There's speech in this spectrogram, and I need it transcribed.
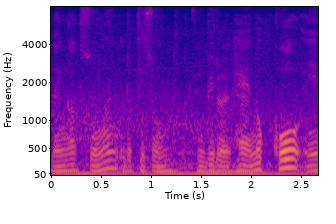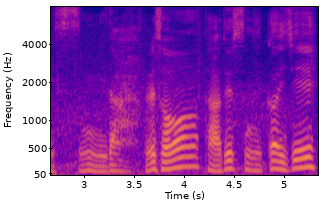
냉각수는 이렇게 좀 준비를 해 놓고 있습니다. 그래서 다 됐으니까 이제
